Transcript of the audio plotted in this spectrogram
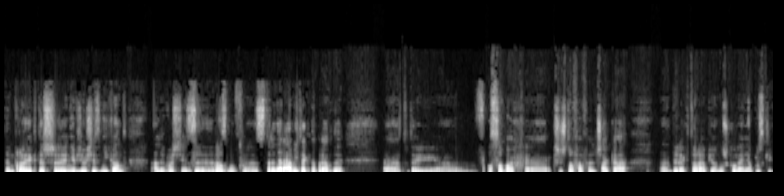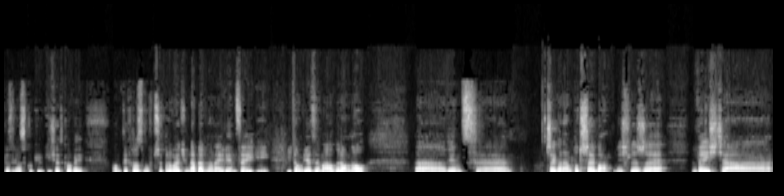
ten projekt też nie wziął się znikąd, ale właśnie z rozmów z trenerami tak naprawdę e, tutaj e, w osobach e, Krzysztofa Felczaka, dyrektora pionu szkolenia Polskiego Związku Piłki Siatkowej. On tych rozmów przeprowadził na pewno najwięcej i, i tą wiedzę ma ogromną. Więc czego nam potrzeba? Myślę, że wejścia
